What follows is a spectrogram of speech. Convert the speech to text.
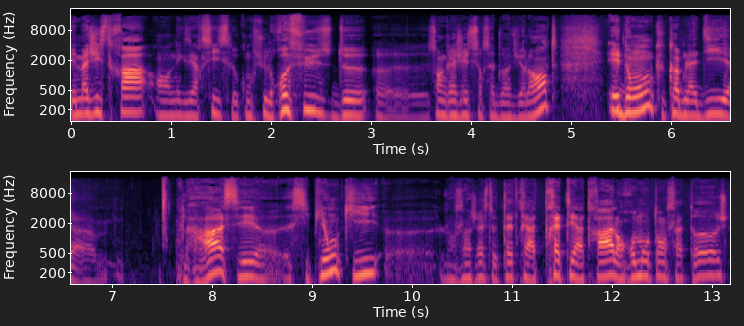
Les magistrats en exercice, le consul, refusent de euh, s'engager sur cette voie violente. Et donc, comme l'a dit euh, Clara, c'est euh, Scipion qui, dans un geste très, théâtral, en remontant sa toge,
